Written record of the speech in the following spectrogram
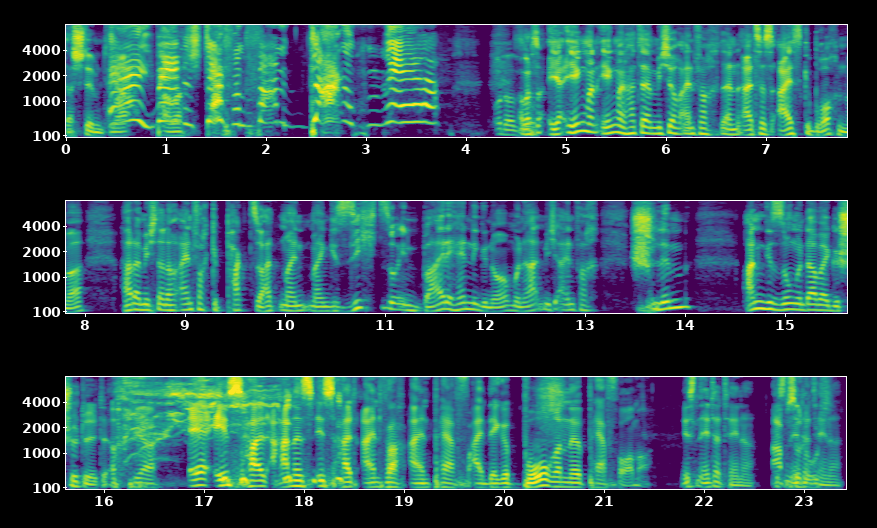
Das stimmt. Hey, ja. ich bin Aber Stefan von Dang oder so. Aber das, ja, irgendwann, irgendwann hat er mich auch einfach dann, als das Eis gebrochen war, hat er mich dann auch einfach gepackt, so hat mein, mein Gesicht so in beide Hände genommen und hat mich einfach schlimm angesungen und dabei geschüttelt. Ja. er ist halt, Hannes ist halt einfach ein, Perf ein der geborene Performer. Ist ein Entertainer. Ist Absolut. Ein Entertainer.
